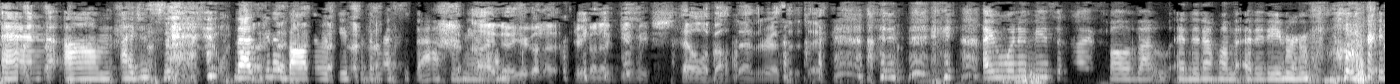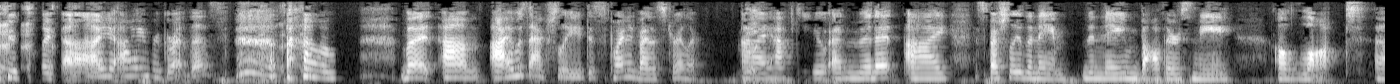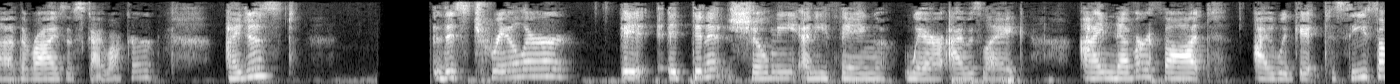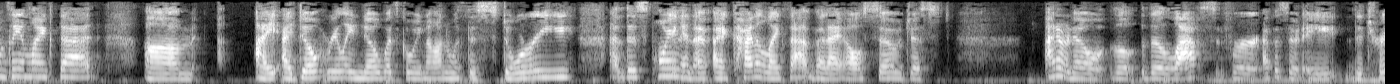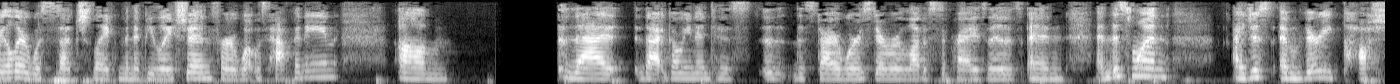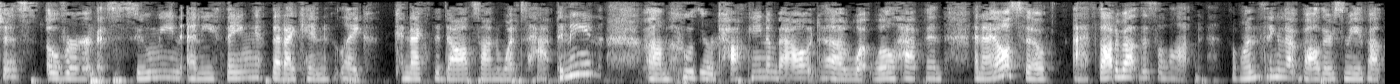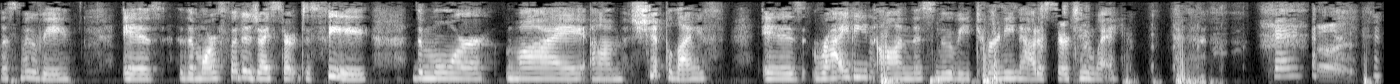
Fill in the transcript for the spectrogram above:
and um, I just that's gonna bother me for the rest of the afternoon. I know you're gonna you're gonna give me hell about that the rest of the day. I, I wouldn't be surprised if all of that ended up on the editing room floor. it's like I I regret this. Um, but um, I was actually disappointed by this trailer. Really? I have to admit it. I especially the name. The name bothers me a lot. Uh, the Rise of Skywalker. I just this trailer it it didn't show me anything where I was like I never thought I would get to see something like that. Um, I, I don't really know what's going on with this story at this point, and I, I kind of like that, but I also just I don't know the the last for episode eight, the trailer was such like manipulation for what was happening, um, that that going into the Star Wars there were a lot of surprises, and and this one I just am very cautious over assuming anything that I can like connect the dots on what's happening, um, who they're talking about, uh, what will happen. And I also, I thought about this a lot. The one thing that bothers me about this movie is the more footage I start to see, the more my um, ship life is riding on this movie turning out a certain way. okay? Uh,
